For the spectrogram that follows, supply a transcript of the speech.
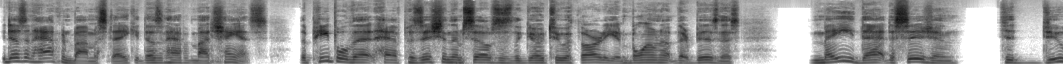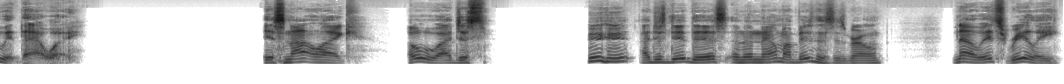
It doesn't happen by mistake. It doesn't happen by chance. The people that have positioned themselves as the go to authority and blown up their business made that decision to do it that way. It's not like, oh, I just mm-hmm, I just did this and then now my business has grown. No, it's really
